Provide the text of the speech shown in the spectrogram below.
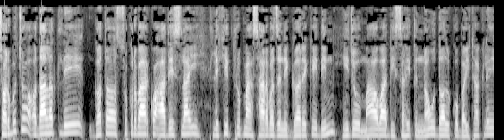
सर्वोच्च अदालतले गत शुक्रबारको आदेशलाई लिखित रूपमा सार्वजनिक गरेकै दिन हिजो माओवादी सहित नौ दलको बैठकले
